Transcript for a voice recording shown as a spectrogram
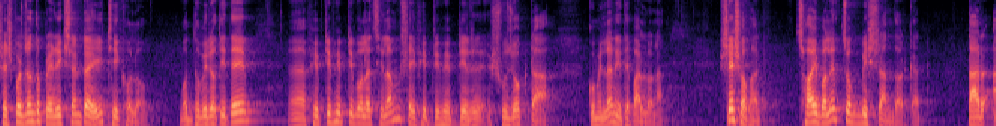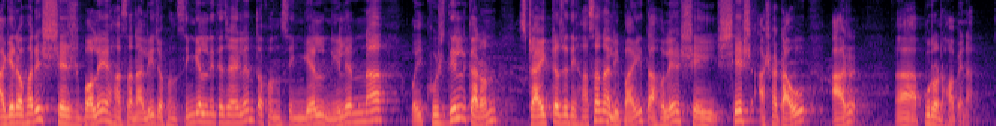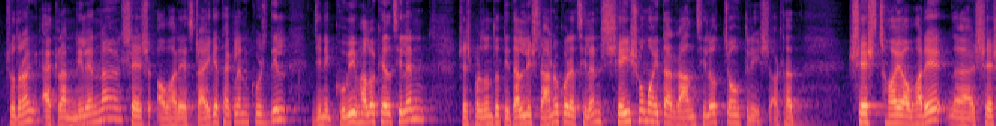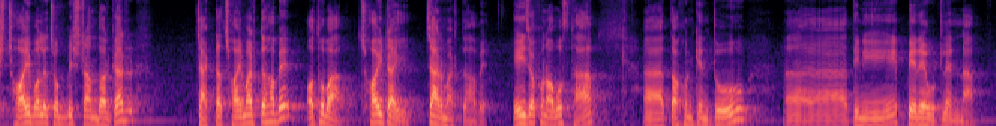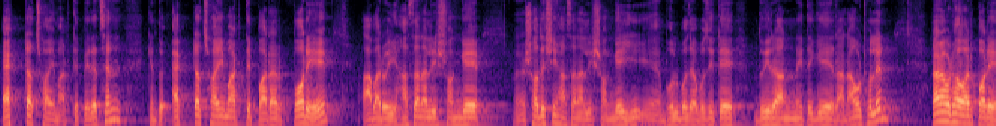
শেষ পর্যন্ত প্রেডিকশনটাই ঠিক হলো। মধ্যবিরতিতে ফিফটি ফিফটি বলেছিলাম, সেই ফিফটি ফিফটির সুযোগটা কুমিল্লা নিতে পারল না। শেষ ওভার, ছয় বলে চব্বিশ রান দরকার। তার আগের ওভারে শেষ বলে হাসান আলী যখন সিঙ্গেল নিতে চাইলেন, তখন সিঙ্গেল নিলেন না ওই খুশদিল, কারণ স্ট্রাইকটা যদি হাসান আলী পাই তাহলে সেই শেষ আশাটাও আর পূরণ হবে না। সুতরাং এক রান নিলেন না, শেষ ওভারে স্ট্রাইকে থাকলেন খুশদিল, যিনি খুবই ভালো খেলছিলেন। শেষ পর্যন্ত তেতাল্লিশ রানও করেছিলেন, সেই সময় তার রান ছিল চৌত্রিশ, অর্থাৎ শেষ ছয় ওভারে শেষ ছয় বলে চব্বিশ রান দরকার, চারটা ছয় মারতে হবে অথবা ছয়টাই চার মারতে হবে। এই যখন অবস্থা তখন কিন্তু তিনি পেরে উঠলেন না। একটা ছয় মারতে পেরেছেন কিন্তু একটা ছয় মারতে পারার পরে আবার ওই হাসান আলীর সঙ্গে স্বদেশী হাসান আলীর সঙ্গেই ভুল বোঝাবুঝিতে দুই রান নিতে গিয়ে রান আউট হলেন। রান আউট হওয়ার পরে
